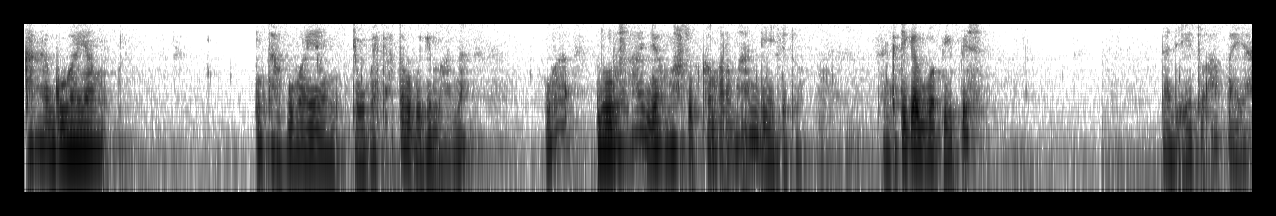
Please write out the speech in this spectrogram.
karena gua yang entah gue yang cuek atau bagaimana lurus aja masuk kamar mandi gitu. Dan ketika gue pipis tadi itu apa ya?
